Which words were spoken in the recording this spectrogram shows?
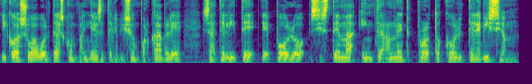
e coa súa volta ás compañías de televisión por cable, satélite e polo sistema Internet Protocol Television,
